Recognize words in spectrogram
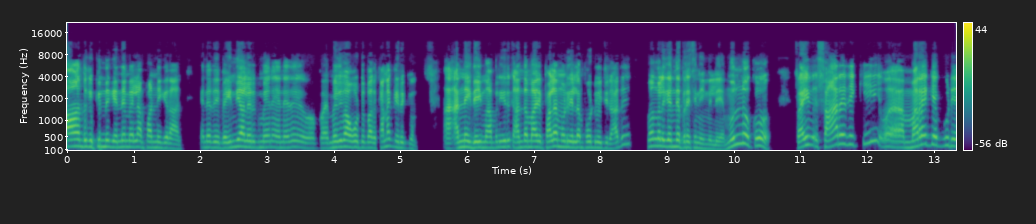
வாகனத்துக்கு பின்னுக்கு என்னமே எல்லாம் பண்ணிக்கிறான். என்னது இப்ப இந்தியாவில இருக்குமே என்னது மெதுவா ஓட்டு பாரு கணக்கு இருக்கும். அன்னை தெய்வம் அப்படி இருக்கு. அந்த மாதிரி பல மொழி எல்லாம் போட்டு வச்சிரு அது உங்களுக்கு எந்த பிரச்சனையும் இல்லையே. முன்னுக்கு சாரதிக்கு மறைக்கக்கூடிய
